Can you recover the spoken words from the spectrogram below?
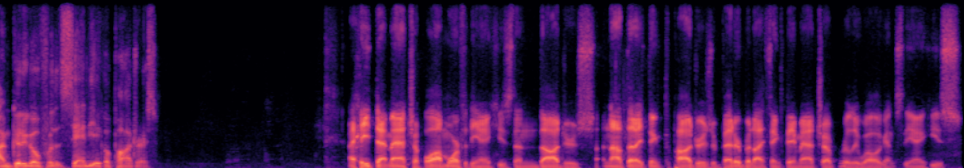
I'm going to go for the San Diego Padres. I hate that matchup a lot more for the Yankees than the Dodgers. Not that I think the Padres are better, but I think they match up really well against the Yankees.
